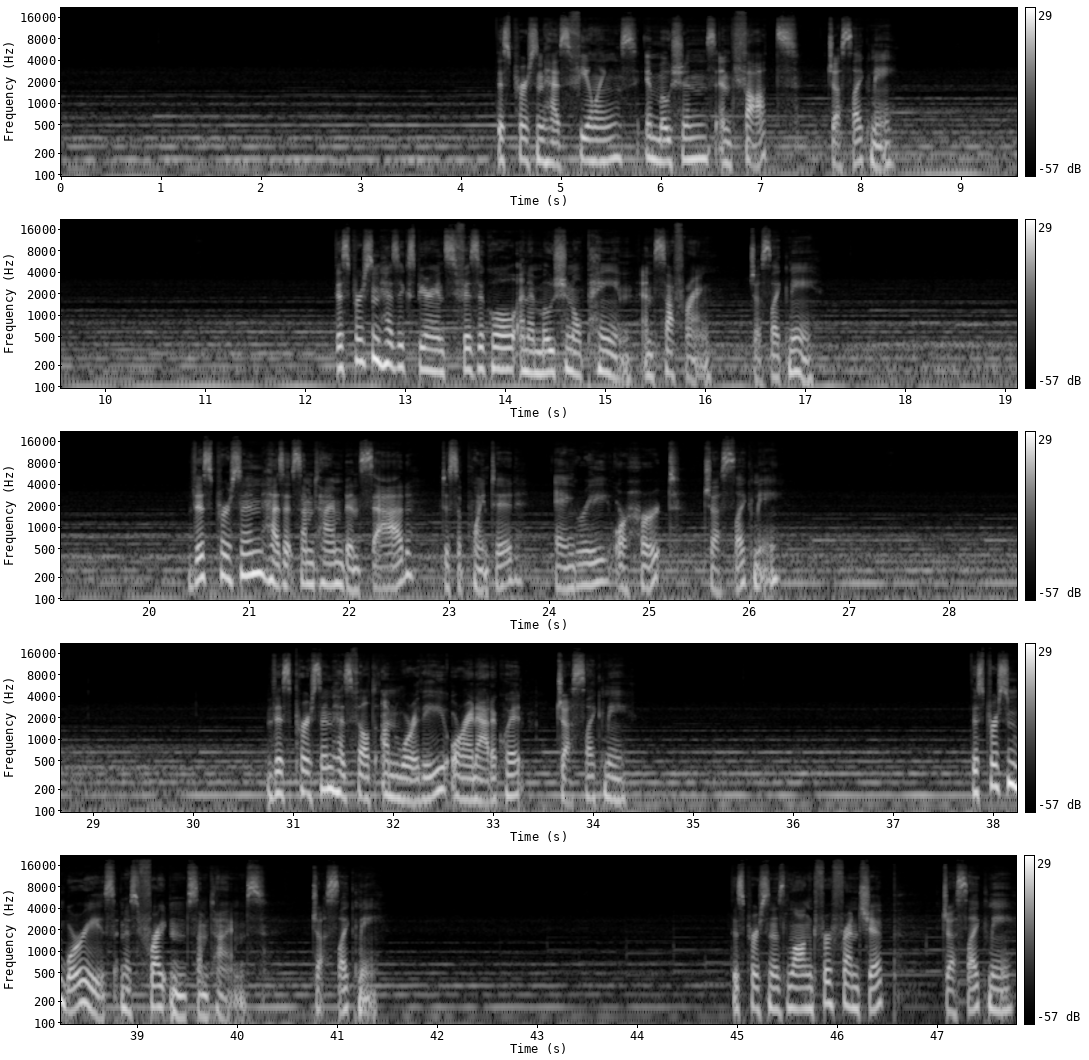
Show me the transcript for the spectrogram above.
This person has feelings, emotions, and thoughts just like me. This person has experienced physical and emotional pain and suffering just like me. This person has at some time been sad, disappointed, angry, or hurt, just like me. This person has felt unworthy or inadequate, just like me. This person worries and is frightened sometimes, just like me. This person has longed for friendship, just like me.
